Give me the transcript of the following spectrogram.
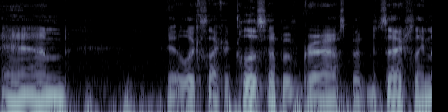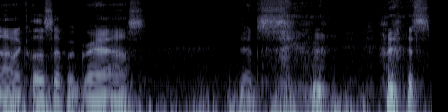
and it looks like a close-up of grass but it's actually not a close-up of grass. It's it's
